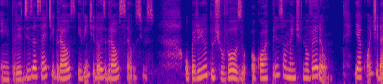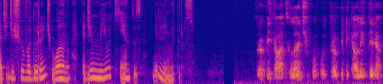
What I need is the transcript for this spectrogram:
entre 17 graus e 22 graus Celsius. O período chuvoso ocorre principalmente no verão, e a quantidade de chuva durante o ano é de 1.500 milímetros. Tropical Atlântico ou Tropical Litoral.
